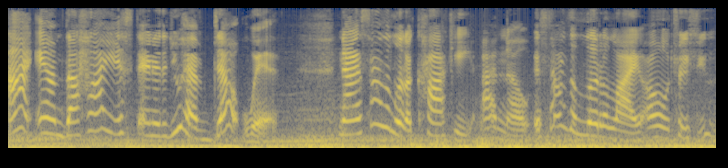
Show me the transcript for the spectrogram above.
I am the highest standard that you have dealt with. Now it sounds a little cocky, I know. It sounds a little like, oh, Trish, you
